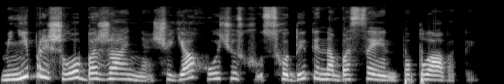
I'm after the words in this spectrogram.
Мені прийшло бажання, що я хочу сходити на басейн, поплавати.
